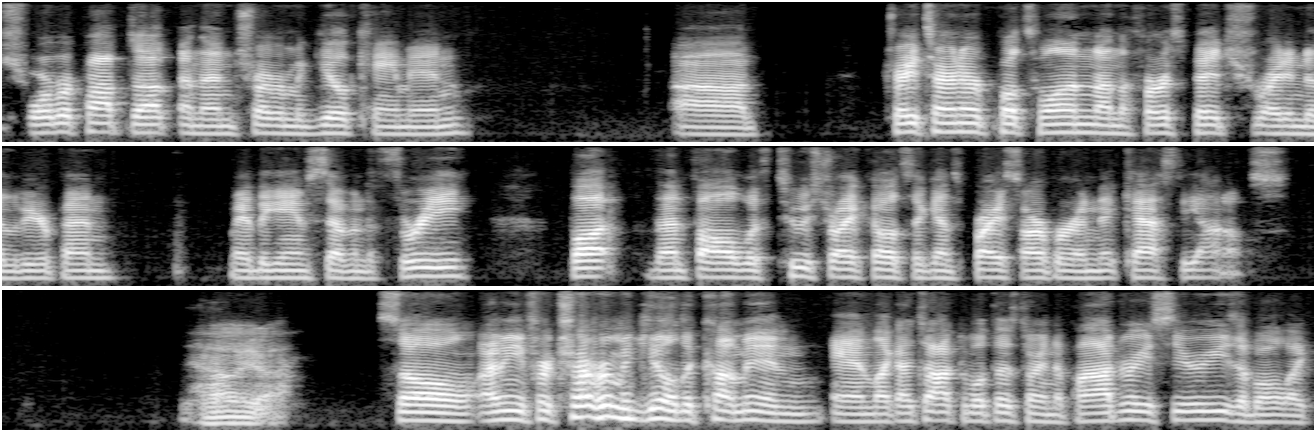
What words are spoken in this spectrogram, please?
Schwarber popped up, and then Trevor Megill came in. Uh, Trea Turner puts one on the first pitch right into the beer pen, made the game seven to three, but then followed with two strikeouts against Bryce Harper and Nick Castellanos. Hell yeah. So, I mean, for Trevor Megill to come in and like I talked about this during the Padres series about like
